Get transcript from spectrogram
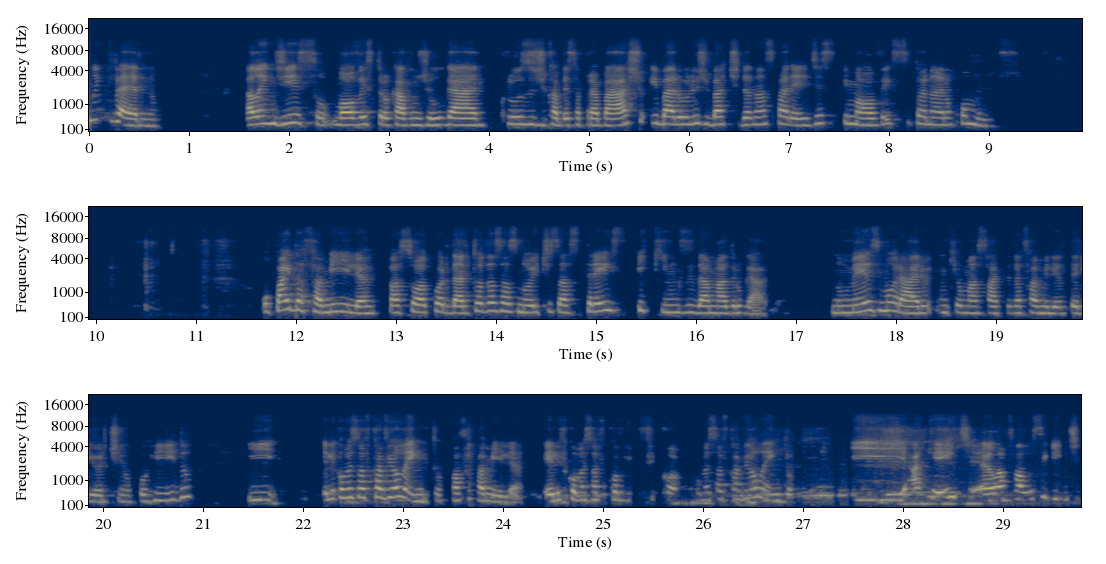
no inverno, Além disso, móveis trocavam de lugar, cruzes de cabeça para baixo e barulhos de batida nas paredes e móveis se tornaram comuns. O pai da família passou a acordar todas as noites às 3h15 da madrugada, no mesmo horário em que o massacre da família anterior tinha ocorrido, e ele começou a ficar violento com a família. Ele começou a, ficar, ficou, começou a ficar violento. E a Kate, ela fala o seguinte:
